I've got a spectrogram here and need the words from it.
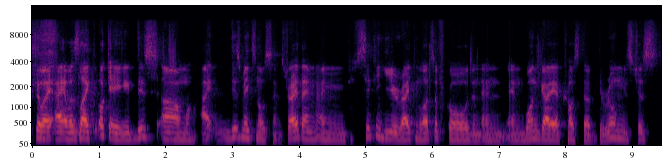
so I, I, was like, okay, this um, I this makes no sense, right? I'm I'm sitting here writing lots of code, and and and one guy across the, the room is just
